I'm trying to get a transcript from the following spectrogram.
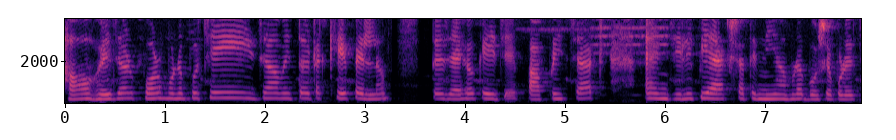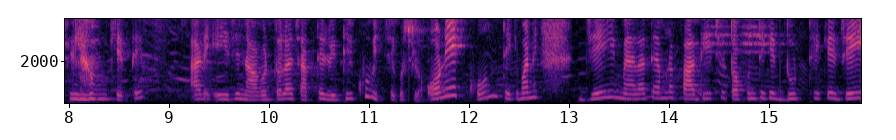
খাওয়া হয়ে যাওয়ার পর মনে পড়ছে, এই যা, আমি তো এটা খেয়ে ফেললাম। তো যাই হোক, এই যে পাপড়ি চাট অ্যান্ড জিলিপি একসাথে নিয়ে আমরা বসে পড়েছিলাম খেতে। আর এই যে নাগরদোলা চাপতে ঋদ্ধির খুব ইচ্ছে করছিল। অনেকক্ষণ থেকে মানে যেই মেলাতে আমরা পা দিয়েছি, তখন থেকে দূর থেকে যেই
